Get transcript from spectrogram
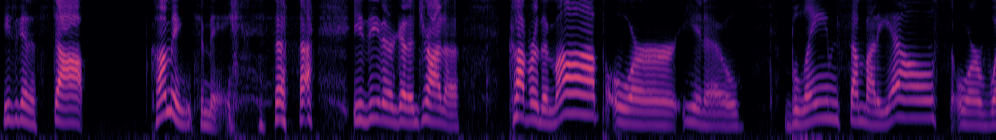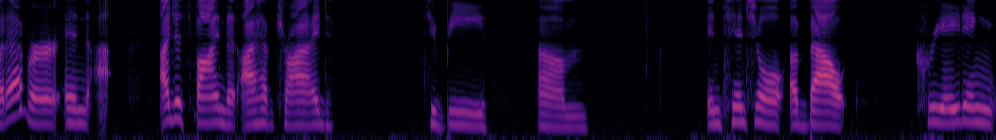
He's going to stop coming to me. He's either going to try to cover them up or, you know, blame somebody else or whatever. And I, I just find that I have tried to be um, intentional about creating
